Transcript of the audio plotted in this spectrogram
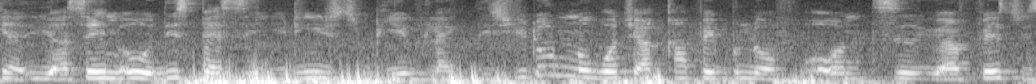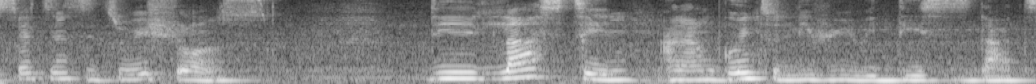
you are saying oh this person you didn't used to behave like this. You don't know what you are capable of until you are faced with certain situations. The last thing and i'm going to leave you with this is that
